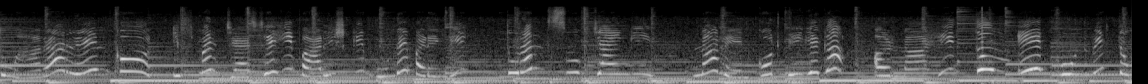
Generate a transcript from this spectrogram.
तुम्हारा रेनकोट। इस पर जैसे ही बारिश की बूंदें सूख जाएँगी। ना रेनकोट भीगेगा और ना ही तुम एक बूंद भी तुम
